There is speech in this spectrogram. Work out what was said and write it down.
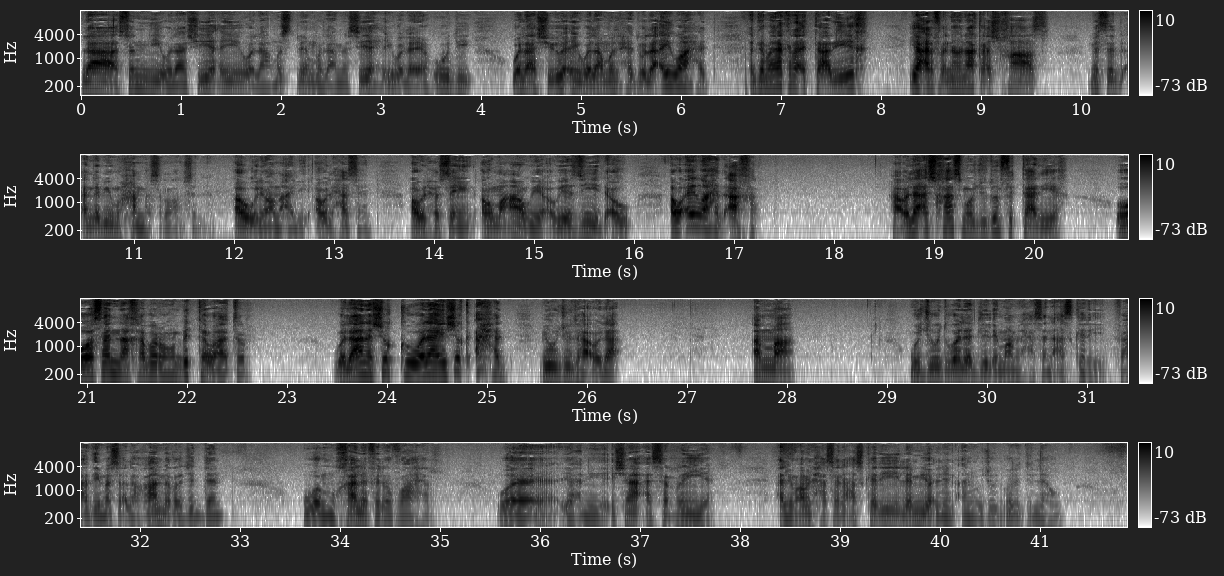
لا سني ولا شيعي ولا مسلم ولا مسيحي ولا يهودي ولا شيوعي ولا ملحد ولا أي واحد. عندما يقرأ التاريخ يعرف أن هناك أشخاص مثل النبي محمد صلى الله عليه وسلم أو الإمام علي أو الحسن أو الحسين أو معاوية أو يزيد أو أو أي واحد آخر. هؤلاء أشخاص موجودون في التاريخ ووصلنا خبرهم بالتواتر. ولا نشك ولا يشك أحد بوجود هؤلاء. أما وجود ولد للإمام الحسن العسكري فهذه مسألة غامضة جدا ومخالفة للظاهر ويعني إشاعة سرية. الإمام الحسن العسكري لم يعلن عن وجود ولد له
